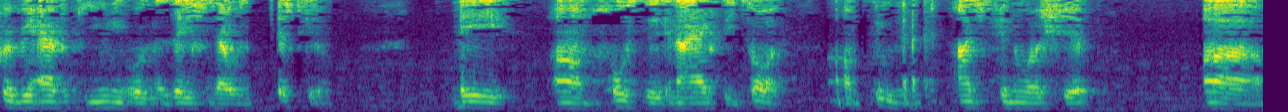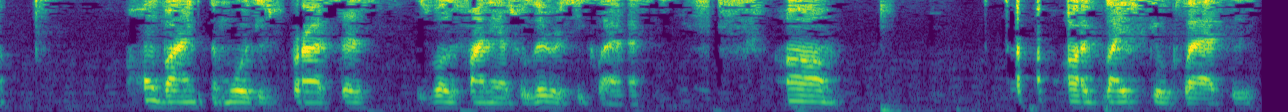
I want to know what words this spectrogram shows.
Caribbean African Union Organization that was in Fishkill, they um, hosted, and I actually taught um, through that entrepreneurship, uh, home buying, the mortgage process, as well as financial literacy classes. Um, life skill classes,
